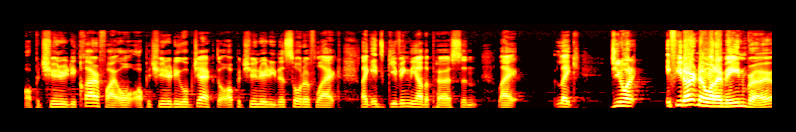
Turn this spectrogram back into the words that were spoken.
opportunity to clarify or opportunity to object or opportunity to sort of like like it's giving the other person like like do you know what if you don't know what I mean, bro,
